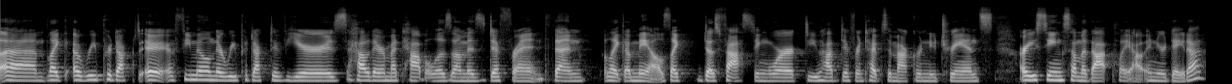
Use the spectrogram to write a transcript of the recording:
Um, like a reproductive a female in their reproductive years how their metabolism is different than like a male's like does fasting work do you have different types of macronutrients are you seeing some of that play out in your data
